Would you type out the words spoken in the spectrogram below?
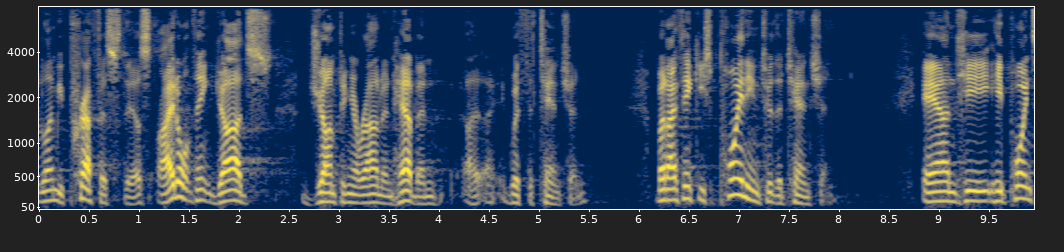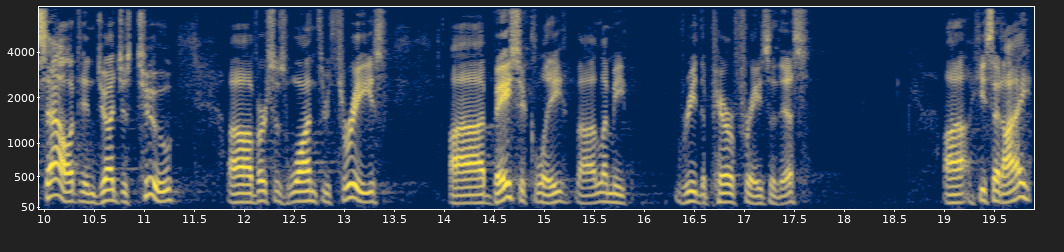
let me preface this. I don't think God's jumping around in heaven uh, with the tension, but I think he's pointing to the tension. And he, he points out in Judges 2, uh, verses 1 through 3, uh, basically, uh, let me read the paraphrase of this. Uh, he said, I,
